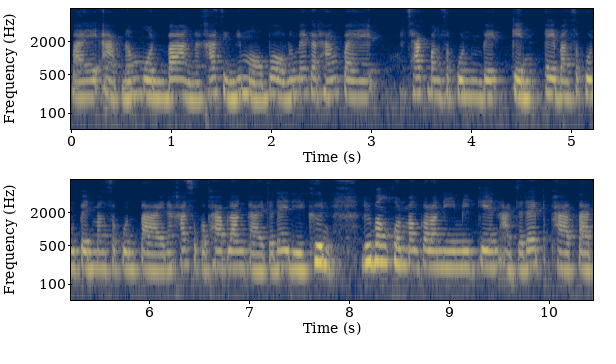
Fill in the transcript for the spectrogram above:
ไปอาบน้ำมนต์บ้างนะคะ สิ่งที่หมอบอกหรือแม้กระทั่งไป ชักบางสกุลเบเกณฑ์เอบางสกุลเป็นบางสกุลตายนะคะ สุขภาพร่างกายจะได้ดีขึ้น หรือบางคนบางกรณีมีเกณฑ์อาจจะได้ผ่าตัด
